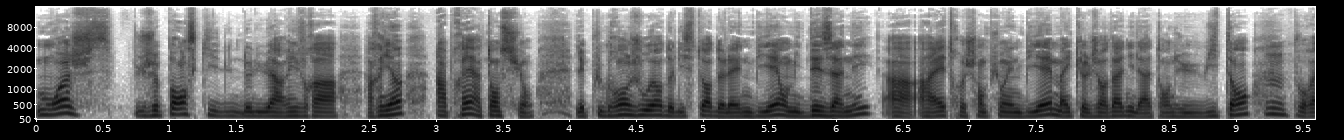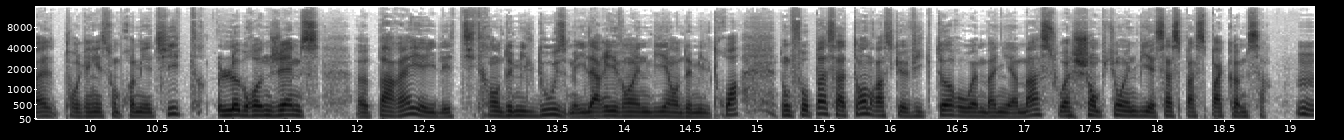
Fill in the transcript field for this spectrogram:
moi, je, je pense qu'il ne lui arrivera rien. Après, attention, les plus grands joueurs de l'histoire de la NBA ont mis des années à, à, être champion NBA. Michael Jordan, il a attendu 8 ans mm. pour, pour gagner son premier titre. LeBron James, euh, pareil, il est titré en 2012, mais il arrive en NBA en 2003. Donc, faut pas s'attendre à ce que Victor Wembanyama soit champion NBA. Ça se passe pas comme ça. Mm.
